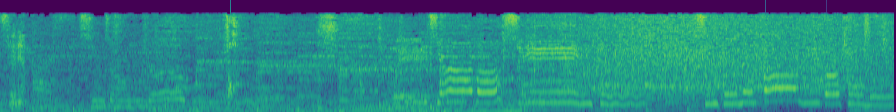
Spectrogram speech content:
确定。心中的雾。走。回家吧，幸福，幸福能抱一抱父母。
